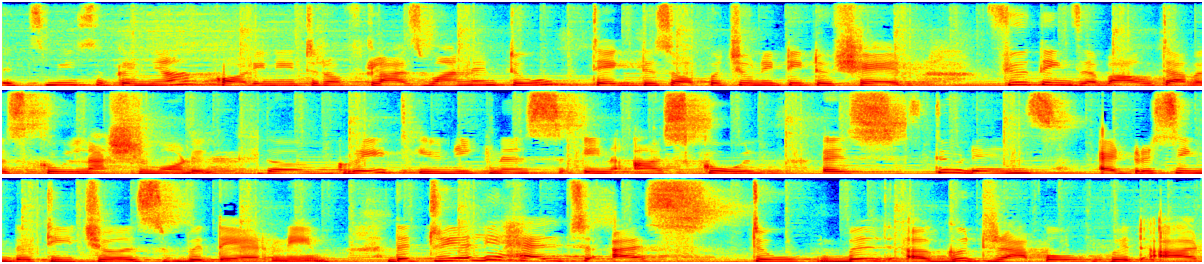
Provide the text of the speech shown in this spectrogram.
It's me Sukanya, coordinator of class 1 and 2. Take this opportunity to share few things about our school national model. The great uniqueness in our school is students addressing the teachers with their name. That really helps us to build a good rapport with our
